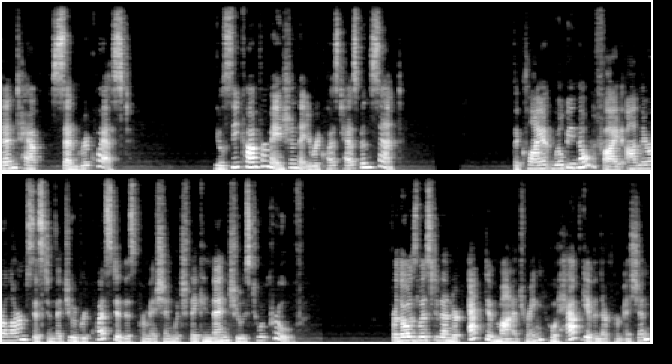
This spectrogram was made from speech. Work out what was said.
then tap Send Request. You'll see confirmation that your request has been sent. The client will be notified on their alarm system that you have requested this permission, which they can then choose to approve. For those listed under active monitoring who have given their permission,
